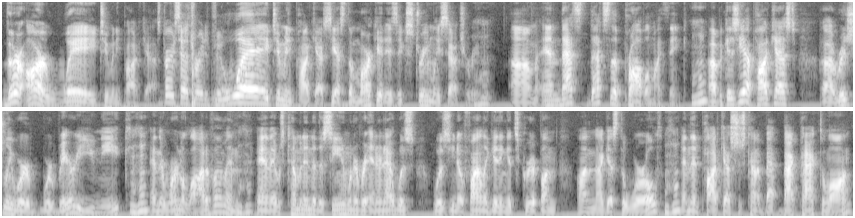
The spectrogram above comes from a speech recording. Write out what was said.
There are way too many podcasts. Very saturated field. Way too many podcasts. Yes, the market is extremely saturated, Mm-hmm. um, and that's that's the problem I think. Uh, because yeah, podcasts uh, originally were were very unique, Mm-hmm. and there weren't a lot of them, and and it was coming into the scene whenever internet was was you know finally getting its grip on on I guess the world, Mm-hmm. and then podcasts just kind of ba- backpacked along,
